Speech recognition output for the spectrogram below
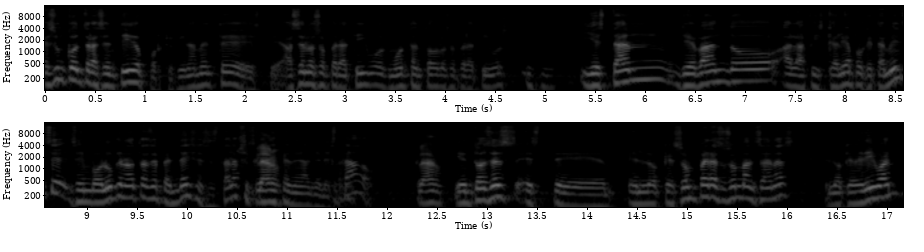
es un contrasentido porque finalmente este, hacen los operativos, montan todos los operativos y están llevando a la fiscalía, porque también se, se involucran otras dependencias. Está la Sí, Fiscalía claro. General del Claro. Estado. Claro. Y entonces, este, en lo que son peras o son manzanas, en lo que averiguan,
